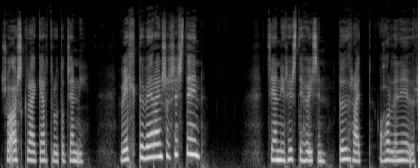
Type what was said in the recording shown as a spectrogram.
Svo öskraði Gertrúd og Jenny. Viltu vera eins og sýstiðinn? Jenny hristi hausinn döðrætt og horfið niður.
